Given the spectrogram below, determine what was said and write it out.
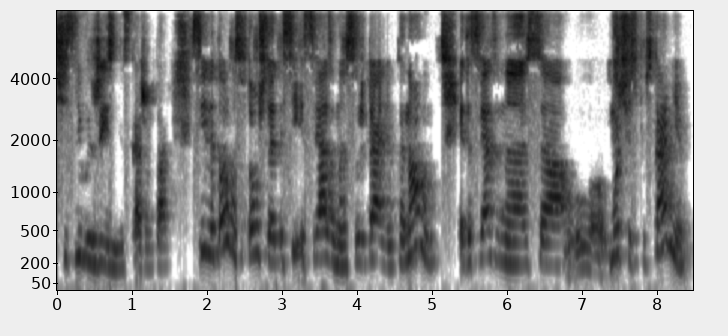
счастливой жизни, скажем так. Сильный тормоз в том, что это связано с уретральным каналом, это связано с а, мочеиспусканием,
